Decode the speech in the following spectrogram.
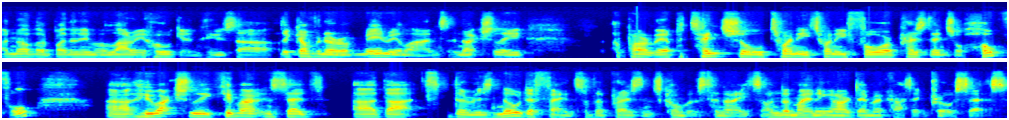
another by the name of Larry Hogan, who's uh, the governor of Maryland, and actually apparently a potential 2024 presidential hopeful. Uh, who actually came out and said uh, that there is no defense of the president's comments tonight, undermining our democratic process.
